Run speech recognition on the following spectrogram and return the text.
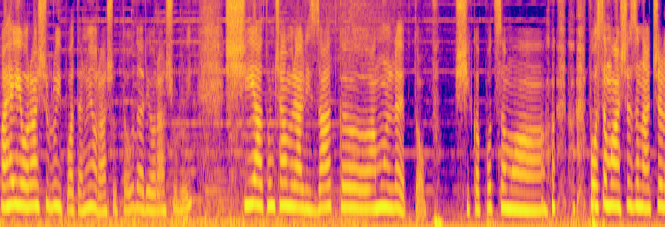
aia e orașul lui, poate nu e orașul tău, dar e orașul lui. Și atunci am realizat că am un laptop și că pot să mă pot să mă așez în acel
